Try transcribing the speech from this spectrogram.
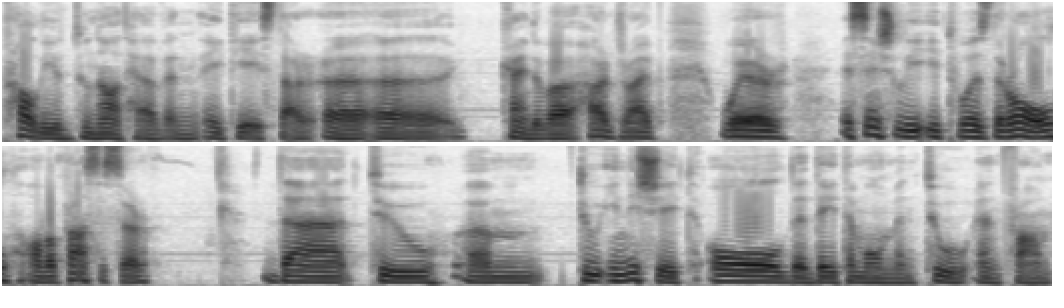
Probably you do not have an ATA style uh, uh, kind of a hard drive where essentially it was the role of a processor that to um, to initiate all the data movement to and from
